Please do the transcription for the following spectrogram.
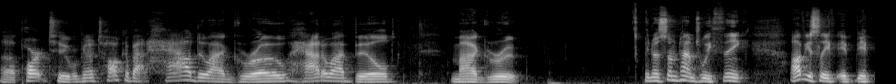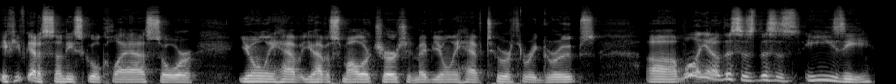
uh, part two. We're going to talk about how do I grow, how do I build my group. You know, sometimes we think, obviously, if, if, if you've got a Sunday school class or you only have you have a smaller church and maybe you only have two or three groups, um, well, you know, this is this is easy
